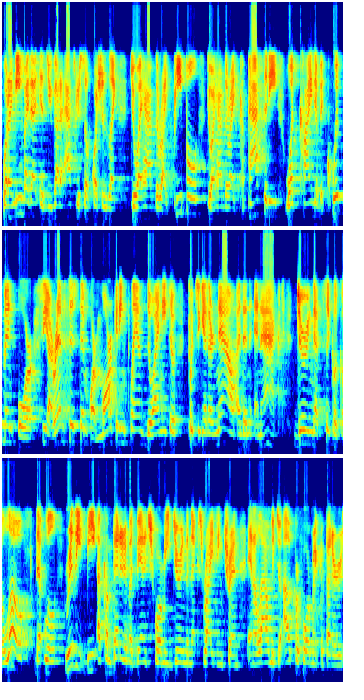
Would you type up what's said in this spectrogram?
What I mean by that is you got to ask yourself questions like Do I have the right people? Do I have the right capacity? What kind of equipment or CRM system or marketing plans do I need to put together now and then enact during that cyclical low that will really be a competitive advantage for me during the next rising trend and allow me to outperform my competitors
